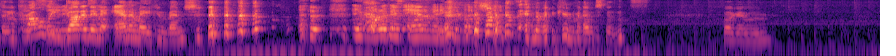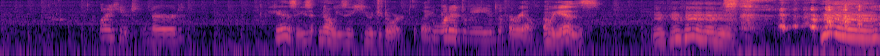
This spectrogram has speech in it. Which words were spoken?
That he probably got it in an anime convention. in one of his anime conventions. one of his anime conventions. Fucking. What a huge nerd. He is. He's no. He's a huge dork. Like what a dweeb. For real. Oh, he is. Mm-hmm hmm.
